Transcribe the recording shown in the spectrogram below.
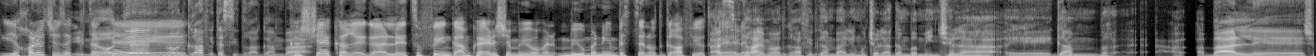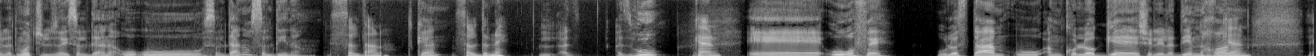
יכול להיות שזה היא קצת... מאוד, uh, היא מאוד גרפית הסדרה, גם ב... קשה כרגע לצופים, גם כאלה שמיומנים בסצנות גרפיות הסדרה כאלה. הסדרה היא מאוד גרפית, גם באלימות שלה, גם במין שלה, אה, גם... הבעל uh, של הדמות של זוהי סלדנה, הוא, הוא סלדנה או סלדינה? סלדנה. כן? סלדונה. אז, אז הוא, כן. uh, הוא רופא. הוא לא סתם, הוא אנקולוג uh, של ילדים, נכון? כן. Uh,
